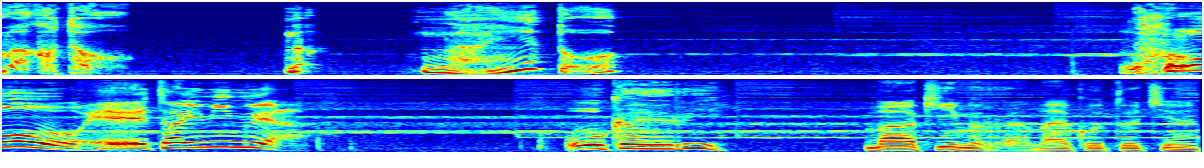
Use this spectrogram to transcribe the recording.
誠？ななんやと？おおええタイミングや。おかえり。牧村誠ちゃん。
